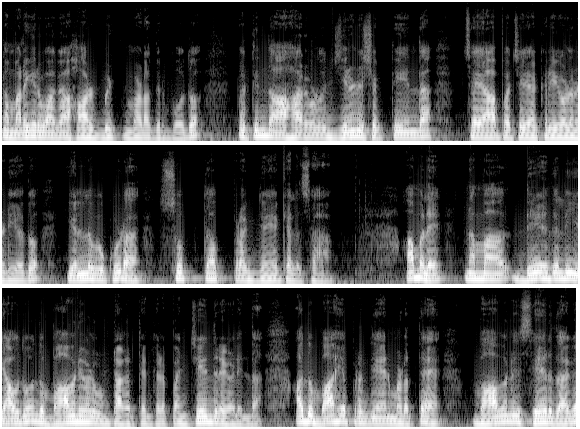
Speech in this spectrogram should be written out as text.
ನಾವು ಮಲಗಿರುವಾಗ ಹಾರ್ಟ್ ಬೀಟ್ ಮಾಡೋದಿರ್ಬೋದು, ನಾವು ತಿಂದ ಆಹಾರಗಳು ಜೀರ್ಣಶಕ್ತಿಯಿಂದ ಚಯಾಪಚಯ ಕ್ರಿಯೆಗಳು ನಡೆಯೋದು, ಎಲ್ಲವೂ ಕೂಡ ಸುಪ್ತ ಪ್ರಜ್ಞೆಯ ಕೆಲಸ. ಆಮೇಲೆ ನಮ್ಮ ದೇಹದಲ್ಲಿ ಯಾವುದೋ ಒಂದು ಭಾವನೆಗಳು ಉಂಟಾಗುತ್ತೆ ಅಂತೇಳಿ, ಪಂಚೇಂದ್ರಿಯಗಳಿಂದ. ಅದು ಬಾಹ್ಯ ಪ್ರಜ್ಞೆ ಏನು ಮಾಡುತ್ತೆ? ಭಾವನೆ ಸೇರಿದಾಗ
